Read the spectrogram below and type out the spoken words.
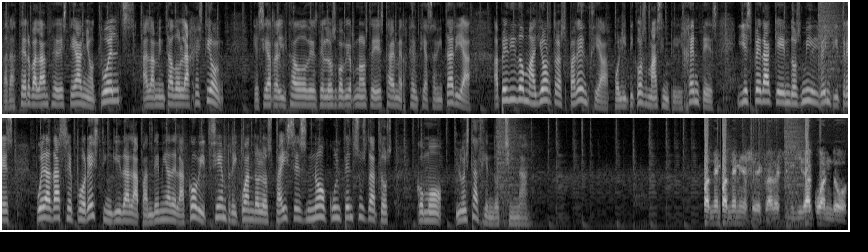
para hacer balance de este año. Tuels ha lamentado la gestión que se ha realizado desde los gobiernos de esta emergencia sanitaria. Ha pedido mayor transparencia, políticos más inteligentes y espera que en 2023 pueda darse por extinguida la pandemia de la COVID, siempre y cuando los países no oculten sus datos como lo está haciendo China. La pandemia se declara extinguida cuando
